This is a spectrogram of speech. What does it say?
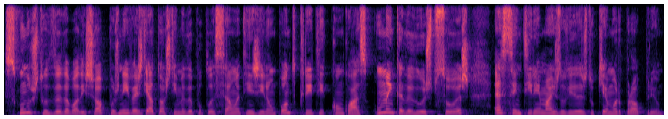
Segundo o estudo da The Body Shop, os níveis de autoestima da população atingiram um ponto crítico com quase uma em cada duas pessoas a sentirem mais dúvidas do que amor próprio.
